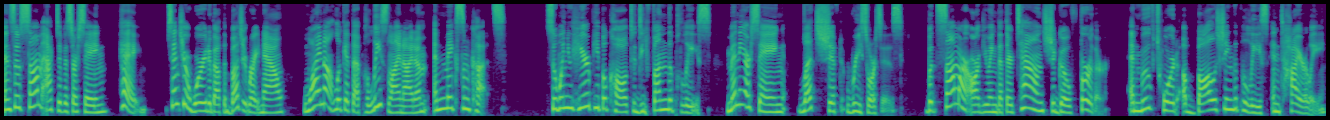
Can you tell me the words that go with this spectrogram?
And so some activists are saying, hey, since you're worried about the budget right now, why not look at that police line item and make some cuts? So when you hear people call to defund the police, many are saying, let's shift resources. But some are arguing that their towns should go further and move toward abolishing the police entirely,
